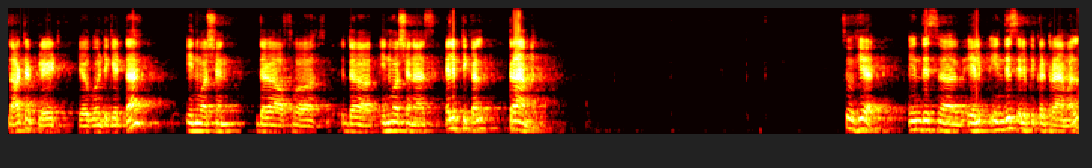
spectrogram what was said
slotted plate you are going to get the inversion the uh, the inversion as elliptical trammel. So here in this uh, in this elliptical trammel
